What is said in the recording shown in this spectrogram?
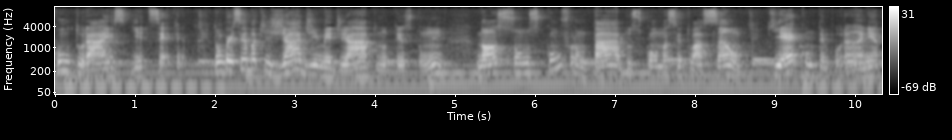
culturais e etc. Então perceba que já de imediato no texto 1, nós somos confrontados com uma situação que é contemporânea,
